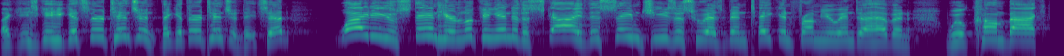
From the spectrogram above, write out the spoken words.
like he gets their attention. They get their attention. They said, Why do you stand here looking into the sky? This same Jesus who has been taken from you into heaven will come back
